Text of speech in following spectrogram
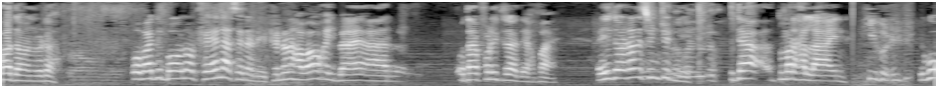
আ দামান বেটা। ও বাদি বউ ফ্যান আছে না নি? ফ্যানের হাওয়াও খাইবা আর ওটা ফরিতরা দেখবা এই দরটারে শুনছুন নি। এটা তোমার হালাইন। এগো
